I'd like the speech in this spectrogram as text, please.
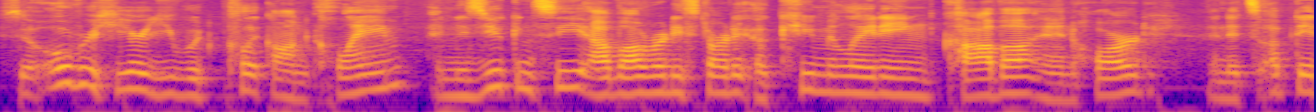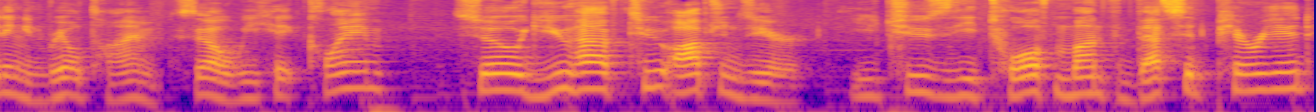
So over here, you would click on claim. And as you can see, I've already started accumulating Kava and hard and it's updating in real time. So we hit claim. So you have two options here. You choose the 12 month vested period,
